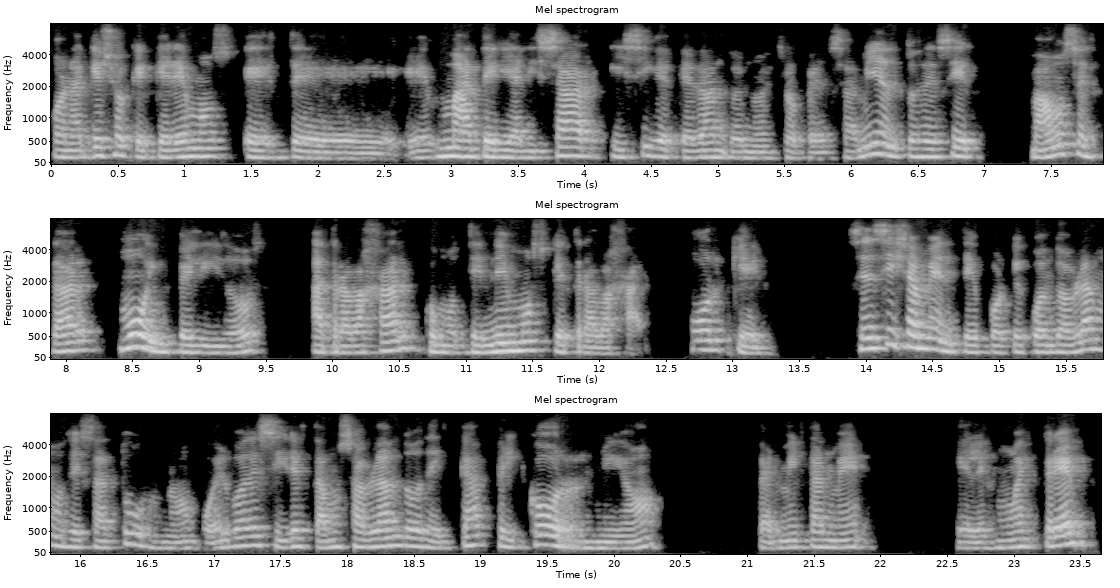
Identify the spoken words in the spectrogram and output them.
con aquello que queremos este, eh, materializar y sigue quedando en nuestro pensamiento. Es decir, vamos a estar muy impelidos a trabajar como tenemos que trabajar. ¿Por qué? Sencillamente porque cuando hablamos de Saturno, vuelvo a decir, estamos hablando de Capricornio. Permítanme que les muestre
